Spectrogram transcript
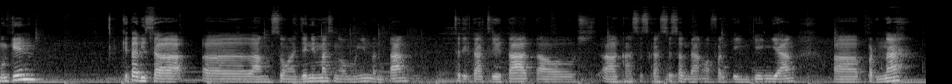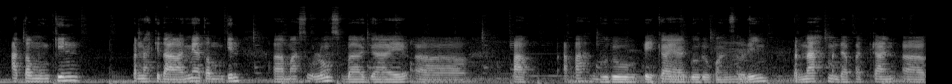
mungkin kita bisa uh, langsung aja nih Mas ngomongin tentang cerita-cerita atau eh, kasus-kasus uh, tentang overthinking yang uh, pernah atau mungkin pernah kita alami atau mungkin uh, Mas Ulung sebagai uh, apa guru PK ya guru konseling hmm. pernah mendapatkan uh,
